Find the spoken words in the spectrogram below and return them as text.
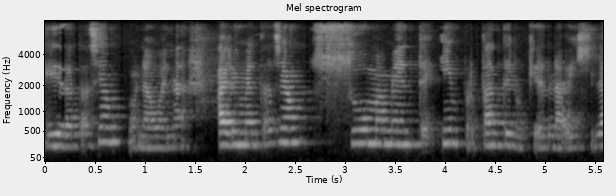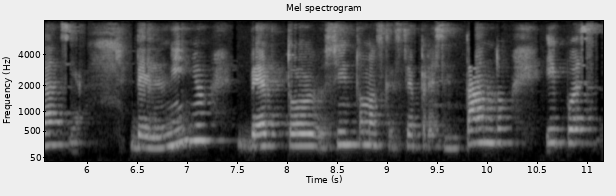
hidratación, una buena alimentación, sumamente importante lo que es la vigilancia del niño, ver todos los síntomas que esté presentando y pues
